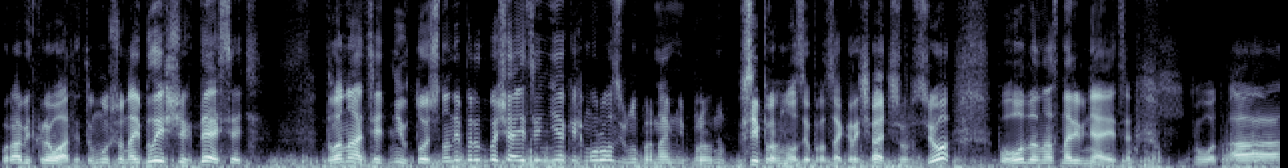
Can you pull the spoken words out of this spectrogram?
пора відкривати. Тому що найближчих 10-12 днів точно не передбачається ніяких морозів. Ну, принаймні, всі прогнози про це кричать, що все, погода у нас нарівняється. От. А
